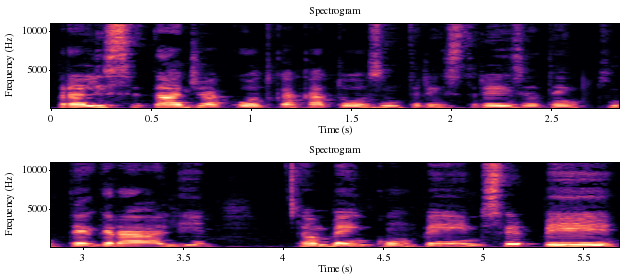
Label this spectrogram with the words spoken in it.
para licitar de acordo com a 14133, eu tenho que integrar ali também com o PMCP.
